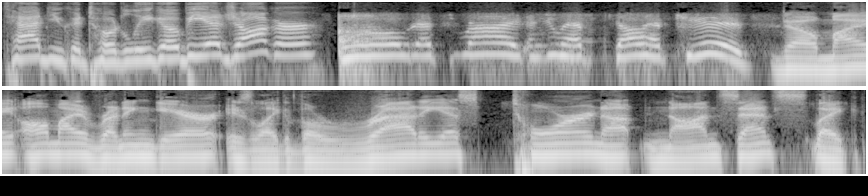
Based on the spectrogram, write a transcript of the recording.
Tad, you could totally go be a jogger. Oh, that's right. And you have y'all have kids. No, my all my running gear is like the rattiest, torn up nonsense. Like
